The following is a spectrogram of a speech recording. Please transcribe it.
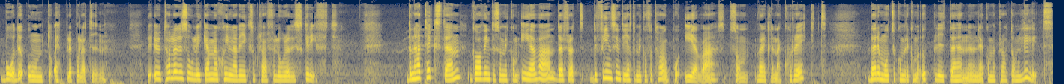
både ont och äpple på latin. Det uttalades olika men skillnaden gick såklart förlorad i skrift. Den här texten gav inte så mycket om Eva därför att det finns inte jättemycket att få tag på Eva som verkligen är korrekt. Däremot så kommer det komma upp lite nu när jag kommer prata om Lilith.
